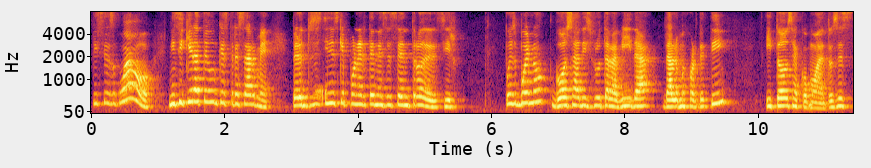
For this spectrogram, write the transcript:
dices, wow, ni siquiera tengo que estresarme. Pero entonces tienes que ponerte en ese centro de decir, pues bueno, goza, disfruta la vida, da lo mejor de ti y todo se acomoda. Entonces,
